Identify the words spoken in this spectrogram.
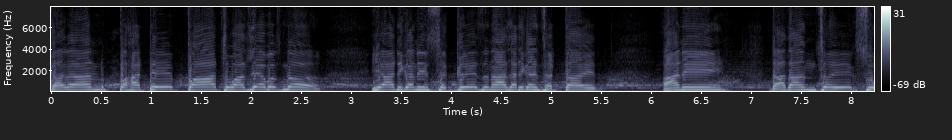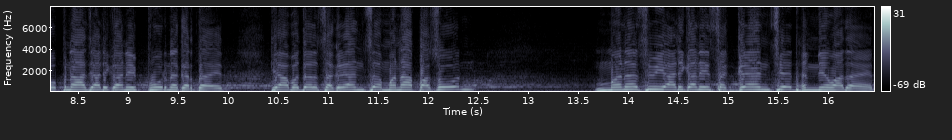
कारण पहाटे पाच वाजल्यापासून या ठिकाणी सगळेजण आज या ठिकाणी झटत आहेत आणि दादांचं एक स्वप्न आज या ठिकाणी पूर्ण करतायत. त्याबद्दल सगळ्यांचं मनापासून मनस्वी या ठिकाणी सगळ्यांचे धन्यवाद आहेत.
